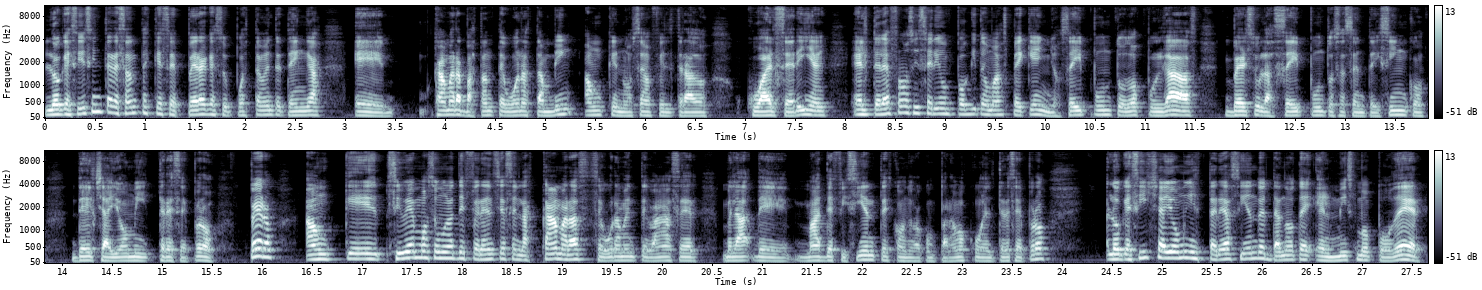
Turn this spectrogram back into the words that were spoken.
Lo que sí es interesante es que se espera que supuestamente tenga eh, cámaras bastante buenas también, aunque no se han filtrado cuáles serían. El teléfono sí sería un poquito más pequeño, 6.2 pulgadas versus las 6.65 del Xiaomi 13 Pro. Pero aunque si vemos unas diferencias en las cámaras, seguramente van a ser De, más deficientes cuando lo comparamos con el 13 Pro. Lo que sí Xiaomi estaría haciendo es dándote el mismo poder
